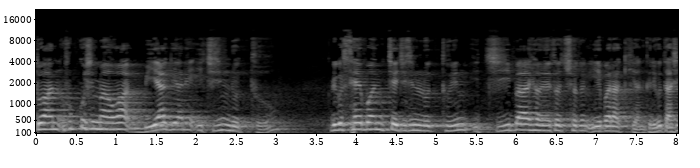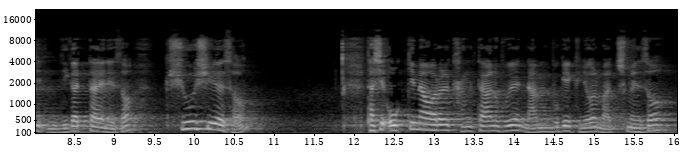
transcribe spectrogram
또한 후쿠시마와 미야기현의 이 지진 루트 그리고 세 번째 지진 루트인 지바현에서 최근 이바라키현 그리고 다시 니가타현에서 큐슈에서 다시 오키나와를 강타한 후에 남북의 균형을 맞추면서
